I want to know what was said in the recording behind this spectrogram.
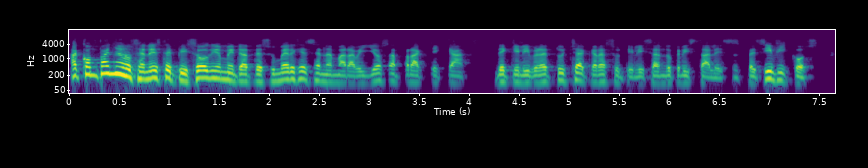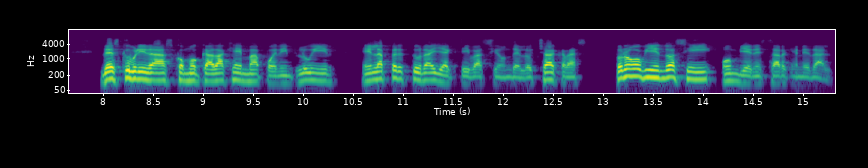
Acompáñanos en este episodio mientras te sumerges en la maravillosa práctica de equilibrar tus chakras utilizando cristales específicos. Descubrirás cómo cada gema puede influir en la apertura y activación de los chakras promoviendo así un bienestar general.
